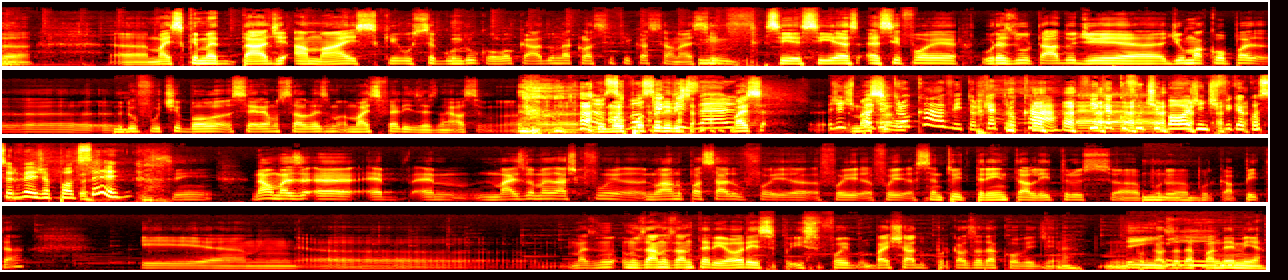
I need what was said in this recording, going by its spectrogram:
Uh, mais que metade a mais que o segundo colocado na classificação. Né? Se, hum. se, se esse foi o resultado de, eh, de uma Copa uh, do futebol, seremos talvez mais felizes, né? Uh, do meu ponto de vista. Quiser... Mas, a gente mas pode trocar, Vitor. Quer trocar? Fica com o futebol, a gente fica com a cerveja? Pode ser? Sim. Não, mas é, é, é, mais ou menos, acho que foi, no ano passado foi, foi, foi 130 litros uh, por, hum. por capita. E, um, uh, mas no, nos anos anteriores isso foi baixado por causa da Covid, né? Sim. Por causa Sim. da pandemia.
